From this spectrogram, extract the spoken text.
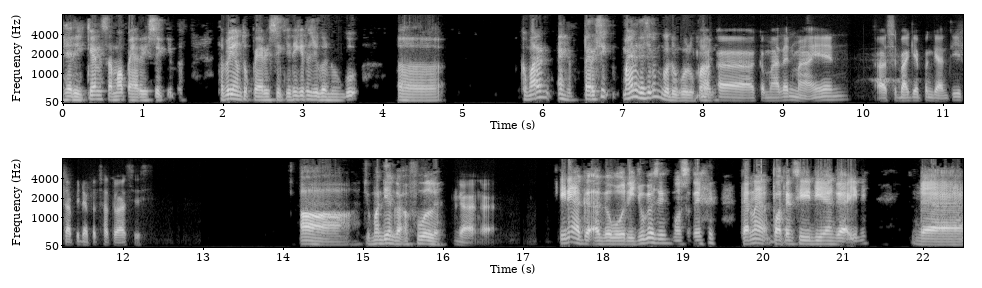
Harry Kane sama Perisic gitu. Tapi untuk Perisic ini kita juga nunggu uh, kemarin eh Perisic main gak sih kan gue gue lupa. Uh, kemarin main uh, sebagai pengganti tapi dapat satu assist. Ah, cuman dia nggak full ya? Nggak nggak. Ini agak-agak worry juga sih maksudnya karena potensi dia nggak ini nggak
